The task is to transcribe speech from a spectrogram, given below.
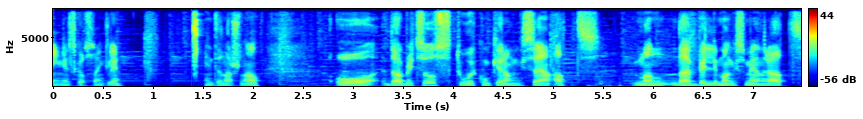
engelsk også, egentlig. Internasjonal. Og det har blitt så stor konkurranse at man, det er veldig mange som mener at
